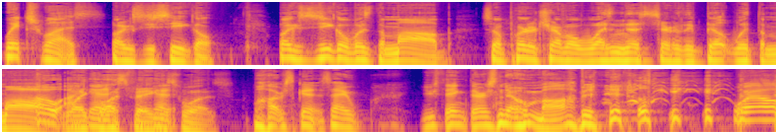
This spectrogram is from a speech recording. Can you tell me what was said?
Which was Bugsy Siegel. Bugsy Siegel was the mob, so Porto Cervo wasn't necessarily built with the mob Oh, like it, Las Vegas was. Well, I was going to say, you think there's no mob in Italy? Well,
